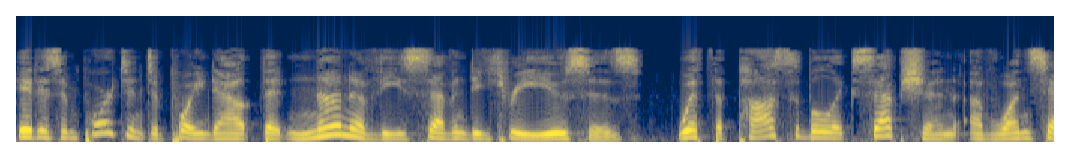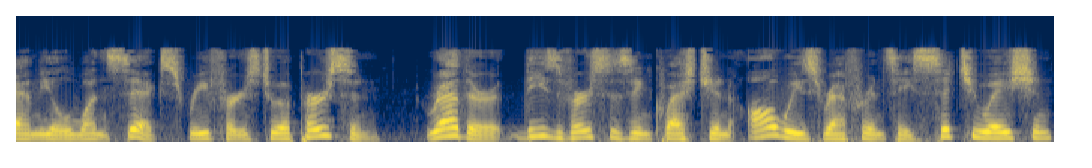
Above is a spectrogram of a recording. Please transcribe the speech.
It is important to point out that none of these 73 uses, with the possible exception of 1 Samuel 1:6, refers to a person. Rather, these verses in question always reference a situation,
